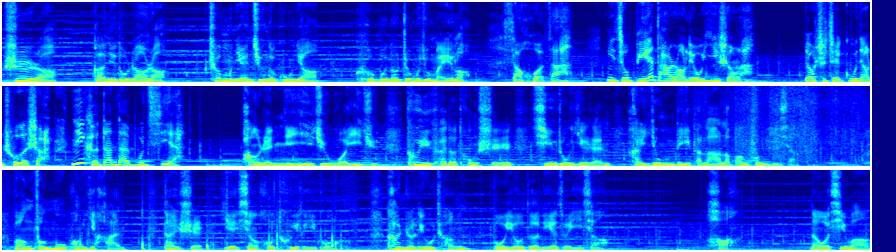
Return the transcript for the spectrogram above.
是啊，赶紧都让让，这么年轻的姑娘，可不能这么就没了。小伙子，你就别打扰刘医生了。要是这姑娘出了事儿，你可担待不起。旁人你一句我一句，退开的同时，其中一人还用力地拉了王峰一下。王峰目光一寒，但是也向后退了一步，看着刘成，不由得咧嘴一笑。好，那我希望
